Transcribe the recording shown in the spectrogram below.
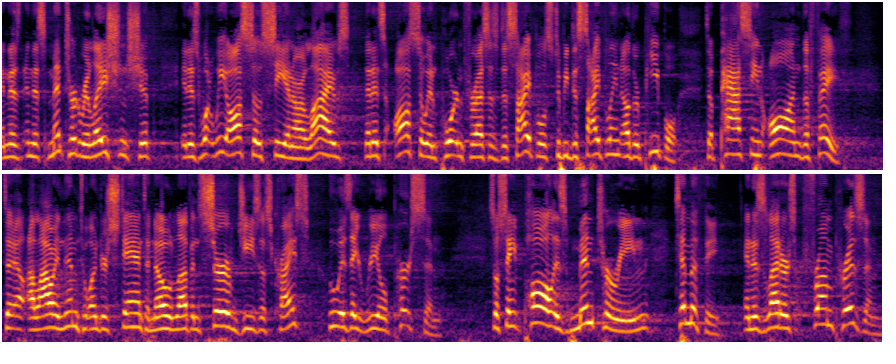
And in this mentored relationship, it is what we also see in our lives that it's also important for us as disciples to be discipling other people, to passing on the faith, to allowing them to understand, to know, love, and serve Jesus Christ, who is a real person. So St. Paul is mentoring Timothy in his letters from prison.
